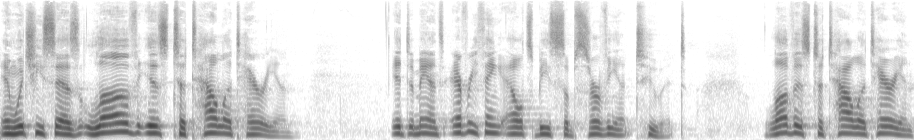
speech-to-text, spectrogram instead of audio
in which he says, Love is totalitarian. It demands everything else be subservient to it. Love is totalitarian.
